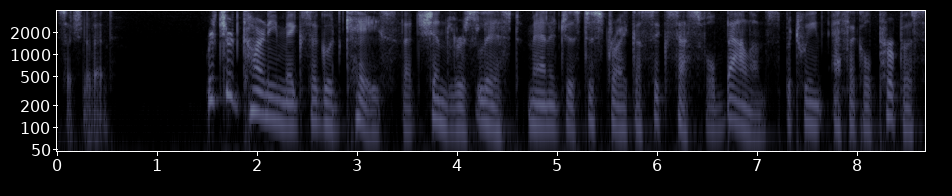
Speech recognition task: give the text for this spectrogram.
such an event. Richard Kearney makes a good case that Schindler's List manages to strike a successful balance between ethical purpose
